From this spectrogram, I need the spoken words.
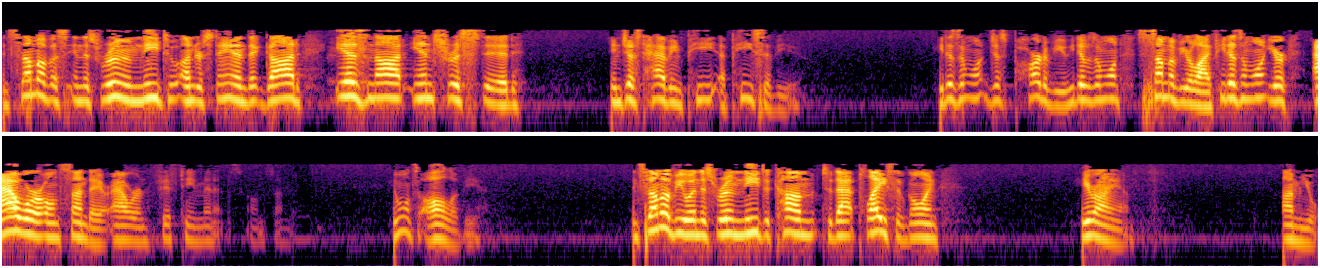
And some of us in this room need to understand that God is not interested in just having a piece of you. He doesn't want just part of you. He doesn't want some of your life. He doesn't want your hour on Sunday or hour and 15 minutes on Sunday. He wants all of you. And some of you in this room need to come to that place of going, Here I am. I'm yours.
